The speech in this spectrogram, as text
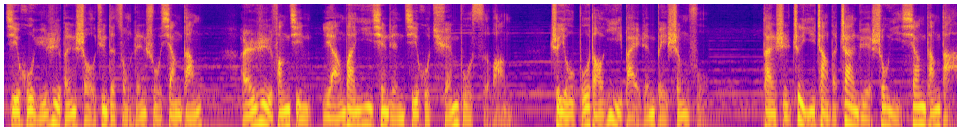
几乎与日本守军的总人数相当。而日方近两万一千人几乎全部死亡。只有不到一百人被生俘，但是这一仗的战略收益相当大，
